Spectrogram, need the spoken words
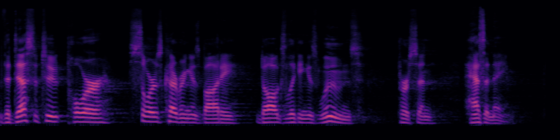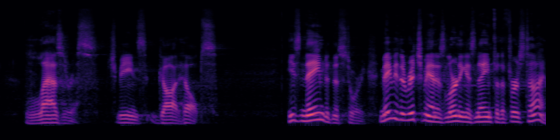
the destitute, poor, sores covering his body, dogs licking his wounds person has a name Lazarus, which means God helps. He's named in this story. Maybe the rich man is learning his name for the first time.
